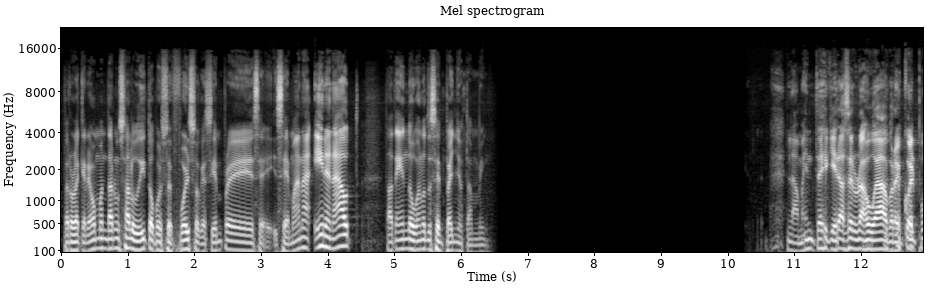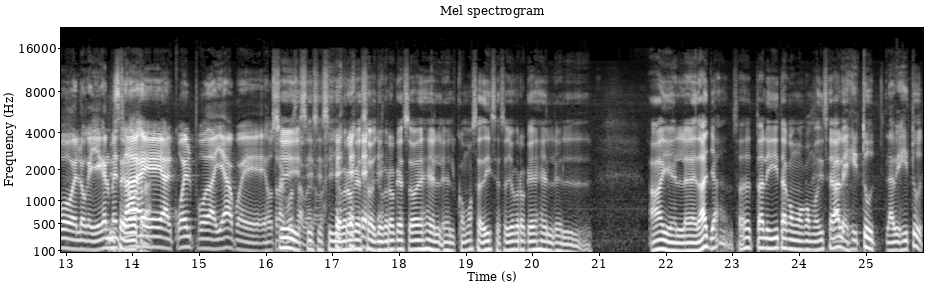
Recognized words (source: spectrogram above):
pero le queremos mandar un saludito por su esfuerzo que siempre, se- semana in and out, está teniendo buenos desempeños también. La mente quiere hacer una jugada, pero el cuerpo, en lo que llega el Dice mensaje al cuerpo de allá, pues es otra sí, cosa. sí, pero- sí, sí, yo creo que eso, yo creo que eso es el, el ¿cómo se dice? Eso yo creo que es el, el ay, el, la edad ya, ¿sabes? Esta liguita como, como dice La Ale. viejitud, la viejitud.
